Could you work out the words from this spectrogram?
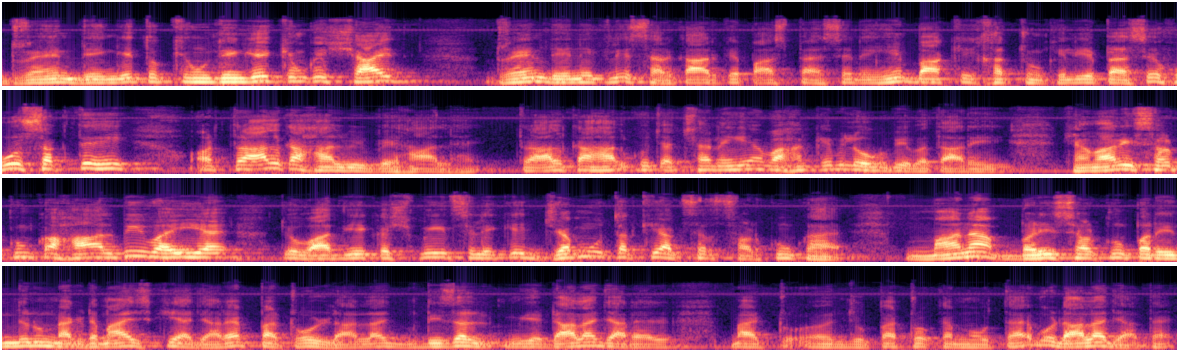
ड्रेन देंगे तो क्यों देंगे? क्योंकि शायद ड्रेन देने के लिए सरकार के पास पैसे नहीं है, बाकी खर्चों के लिए पैसे हो सकते हैं, और त्राल का हाल भी बेहाल है। त्राल का हाल कुछ अच्छा नहीं है, वहाँ के भी लोग भी बता रहे हैं कि हमारी सड़कों का हाल भी वही है, जो वादी कश्मीर से लेकर जम्मू तक की अक्सर सड़कों का है। माना बड़ी सड़कों पर इन दिनों मैगडमाइज किया जा रहा है, पेट्रोल डाला, डीजल ये डाला जा रहा है, मेट्रो, जो पेट्रोकम होता है, वो डाला जाता है।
